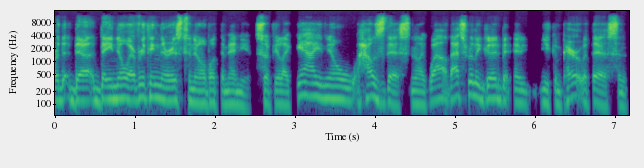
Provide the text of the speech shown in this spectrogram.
or the, they know everything there is to know about the menu. So if you're like, yeah, you know, how's this? And they're like, well, that's really good, but uh, you compare it with this, and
